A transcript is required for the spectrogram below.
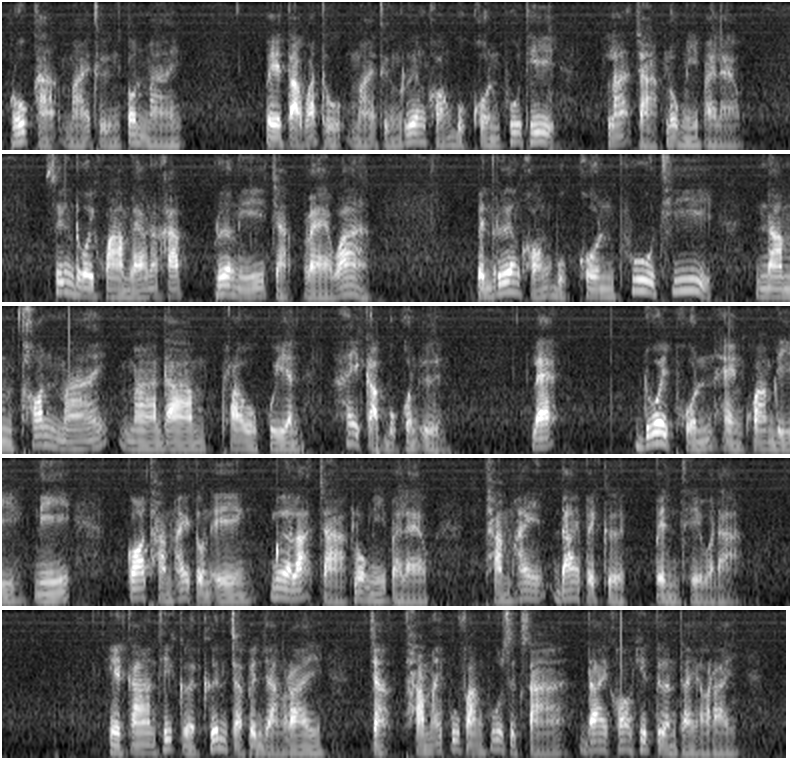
รุกขะหมายถึงต้นไม้ เปตะวัตถุหมายถึงเรื่องของบุคคลผู้ที่ละจากโลกนี้ไปแล้ว ซึ่งโดยความแล้วนะครับ เรื่องนี้จะแปลว่า เป็นเรื่องของบุคคลผู้ที่นำท่อนไม้มาดามเพลาเกวียนให้กับบุคคลอื่น และด้วยผลแห่งความดีนี้ ก็ทำให้ตนเองเมื่อละจากโลกนี้ไปแล้วทำให้ได้ไปเกิดเป็นเทวดา เหตุการณ์ที่เกิดขึ้นจะเป็นอย่างไร จะทำให้ผู้ฟังผู้ศึกษาได้ข้อคิดเตือนใจอะไร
